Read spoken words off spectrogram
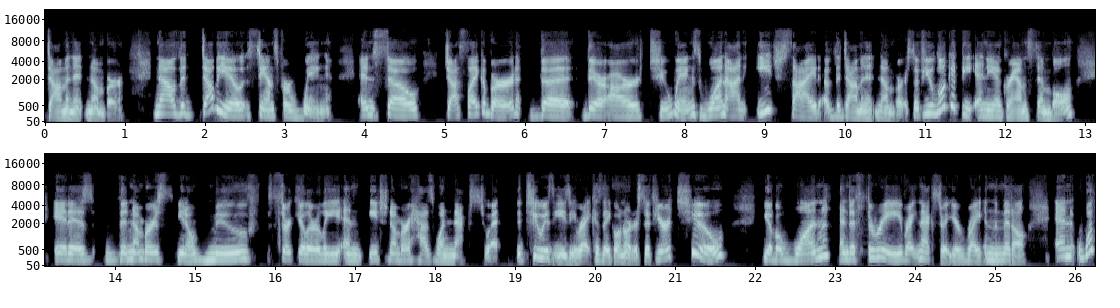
dominant number. Now, the W stands for wing. And so just like a bird, the there are two wings, one on each side of the dominant number. So if you look at the Enneagram symbol, it is the numbers, you know, move circularly and each number has one next to it. The two is easy, right? Because they go in order. So if you're a two, you have a one and a three right next to it. You're right in the middle. And what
